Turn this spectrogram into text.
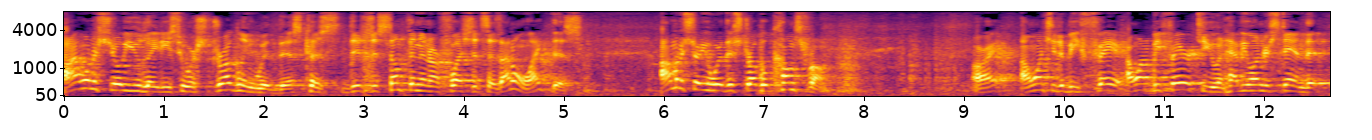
I want to show you ladies who are struggling with this because there's just something in our flesh that says, I don't like this. I'm going to show you where this struggle comes from. All right? I want you to be fair. I want to be fair to you and have you understand that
